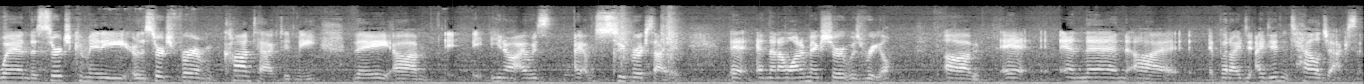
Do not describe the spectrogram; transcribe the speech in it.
when the search committee or the search firm contacted me, they um, it- you know I was I was super excited, and then I want to make sure it was real. Um, and, and then, uh, but I, I didn't tell Jackson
